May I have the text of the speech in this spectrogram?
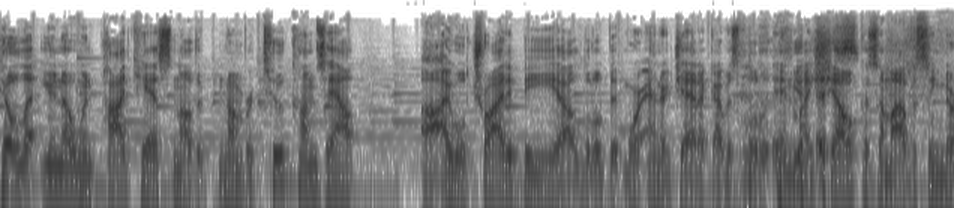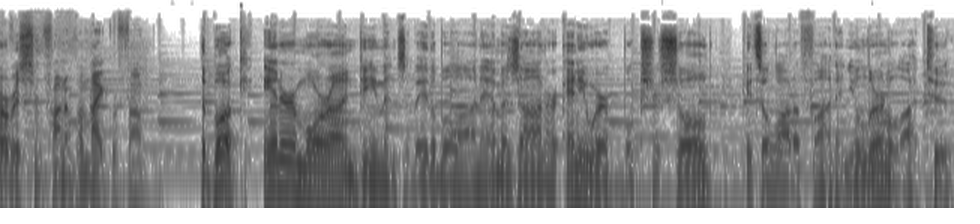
He'll let you know when podcast number, two comes out. Uh, I will try to be a little bit more energetic. I was a little in my shell because I'm obviously nervous in front of a microphone. The book, Inner Moron Demons, available on Amazon or anywhere books are sold. It's a lot of fun, and you'll learn a lot too.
